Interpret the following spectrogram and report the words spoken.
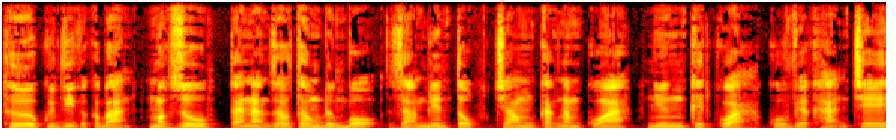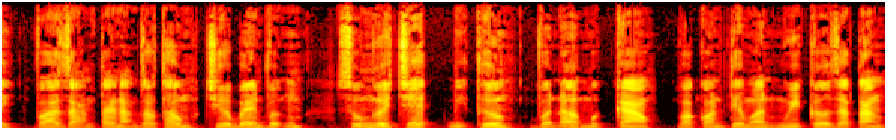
Thưa quý vị và các bạn, mặc dù tai nạn giao thông đường bộ giảm liên tục trong các năm qua, nhưng kết quả của việc hạn chế và giảm tai nạn giao thông chưa bền vững, số người chết, bị thương vẫn ở mức cao và còn tiềm ẩn nguy cơ gia tăng.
